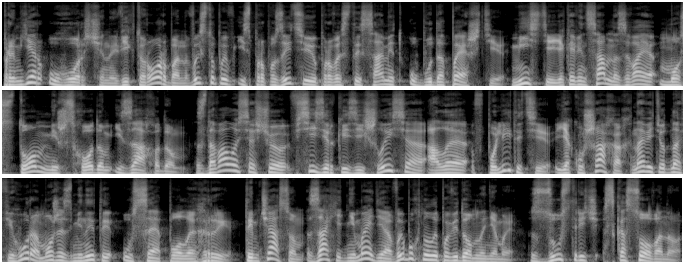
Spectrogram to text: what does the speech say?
Прем'єр Угорщини Віктор Орбан виступив із пропозицією провести саміт у Будапешті, місті, яке він сам називає мостом між сходом і заходом. Здавалося, що всі зірки зійшлися, але в політиці, як у шахах, навіть одна фігура може змінити усе поле гри. Тим часом західні медіа вибухнули повідомленнями: зустріч скасовано.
